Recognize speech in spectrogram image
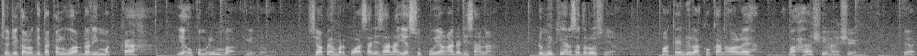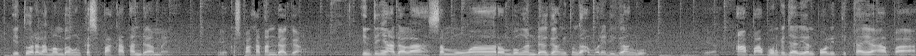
Jadi kalau kita keluar dari Mekah, ya hukum rimba gitu. Siapa yang berkuasa di sana? Ya suku yang ada di sana. Demikian seterusnya. Maka yang dilakukan oleh Mahashim Hashim. ya, itu adalah membangun kesepakatan damai, ya, kesepakatan dagang. Intinya adalah semua rombongan dagang itu nggak boleh diganggu. Ya. Apa pun kejadian politik kayak apa,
